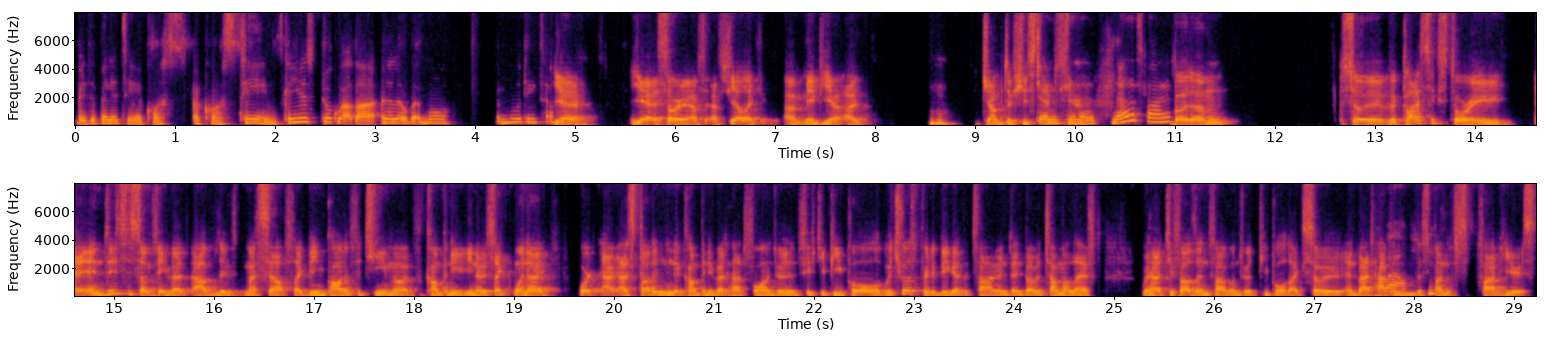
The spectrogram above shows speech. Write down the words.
visibility across across teams. Can you just talk about that in a little bit more, in more detail? Yeah, yeah. Sorry, I, I feel like uh, maybe I, I mm-hmm. jumped a few steps here. Ahead. No, that's fine. But um, mm-hmm. so the classic story and this is something that I've lived myself, like being part of a team of a company. You know, it's like when I worked, I started in a company that had 450 people, which was pretty big at the time. And then by the time I left, we had 2,500 people. Like so, and that happened wow. in the span of five years.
